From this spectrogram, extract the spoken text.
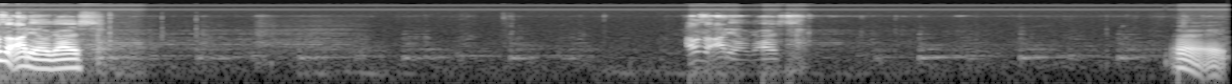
How's the audio, guys? How's the audio, guys? Alright.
